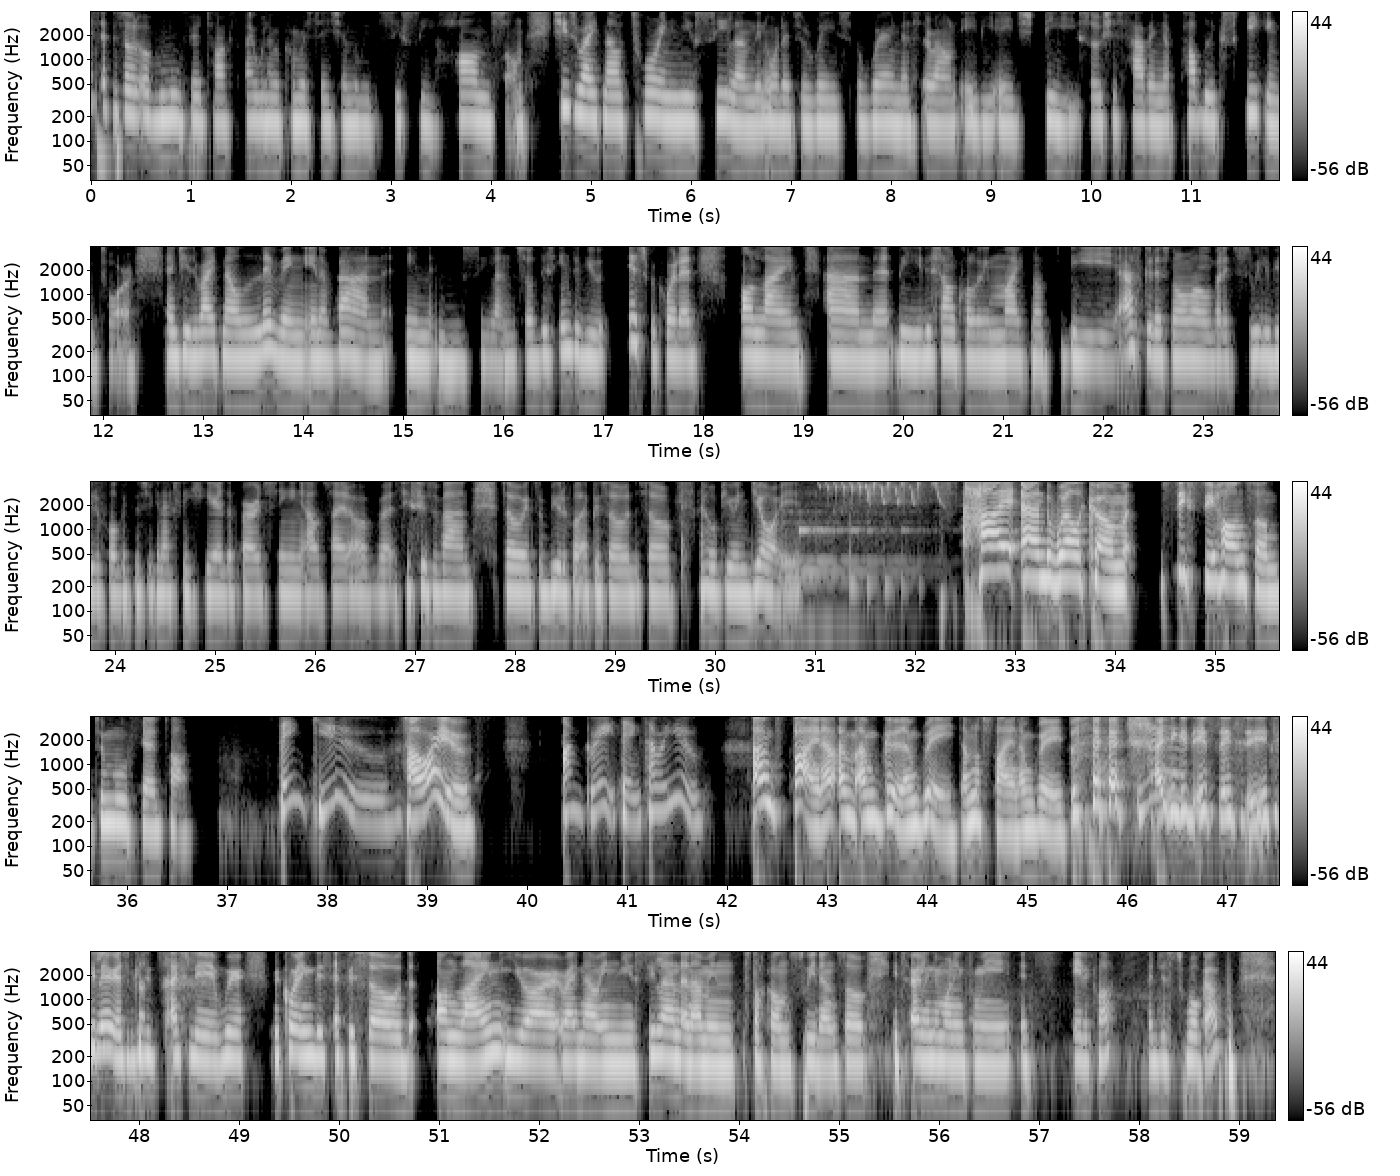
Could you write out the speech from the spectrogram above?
Today's episode of Mofjärd Talks, I will have a conversation with Sissi Hansson. She's right now touring New Zealand in order to raise awareness around ADHD. So she's having a public speaking tour, and she's right now living in a van in New Zealand. So this interview is recorded online and the the sound quality might not be as good as normal but it's really beautiful because you can actually hear the birds singing outside of uh, Sissi's van so it's a beautiful episode so i hope you enjoy hi and welcome Sissi Hansson to Mofjärd Talks Thank you. how are you I'm great, thanks. How are you? I'm fine. I'm I'm good. I'm great. I'm not fine. I'm great. I think it, it's it's it's hilarious because it's actually we're recording this episode online. You are right now in New Zealand and I'm in Stockholm, Sweden. So it's early in the morning for me. It's eight o'clock. I just woke up.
